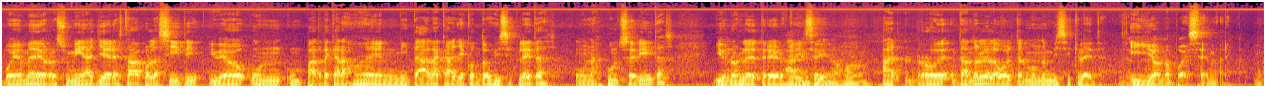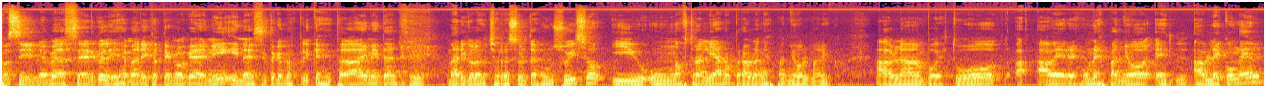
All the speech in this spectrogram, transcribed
voy a medio resumir. Ayer estaba por la City y veo un, un par de carajos en mitad de la calle con dos bicicletas, unas pulseritas y unos letreros que dicen Argentinos, joder. a- rode- dándole la vuelta al mundo en bicicleta. Y yo no puede ser, marico. Imposible, me acerco y le dije, marico, tengo que venir y necesito que me expliques esta vaina y tal. Sí. Marico, los hechos resulta es un suizo y un australiano, pero hablan español, marico. Hablan, porque estuvo... A, a ver, es un español... es- hablé con él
